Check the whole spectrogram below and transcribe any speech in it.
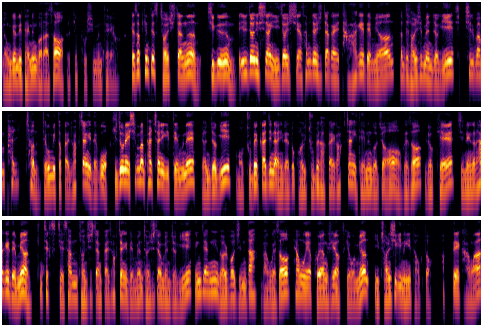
연결이 되는 거라서 그렇게 보시면 돼요. 그래서 킨텍스 전 시장은 지금 1전 시장, 2전 시장, 3전 시장까지 다 하게 되면 현재 전시 면적이 17만 8천 제곱미터까지 확장이 되고 기존에 10만 8천이기 때문에 면적이 뭐 두 배까지는 아니라도 거의 두 배 가까이가 확장이 되는 거죠. 그래서 이렇게 진행을 하게 되면 킨텍스 제3 전시장까지 확장이 되면 전시장 면적이 굉장히 넓어진다라고 해서 향후에 고양시에 어떻게 보면 이 전시 기능이 더욱더 확대 강화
